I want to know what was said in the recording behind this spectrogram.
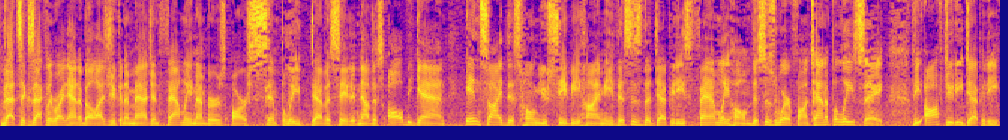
That's exactly right, Annabelle. As you can imagine, family members are simply devastated. Now, this all began inside this home you see behind me. This is the deputy's family home. This is where Fontana police say the off-duty deputy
